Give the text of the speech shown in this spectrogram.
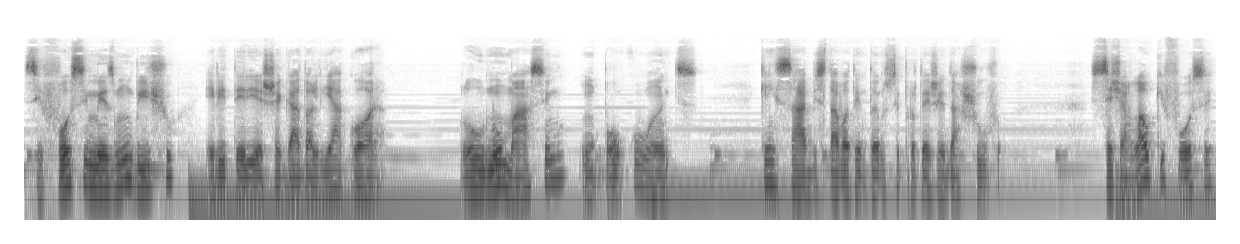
Se fosse mesmo um bicho, ele teria chegado ali agora, ou no máximo um pouco antes. Quem sabe estava tentando se proteger da chuva. Seja lá o que fosse,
